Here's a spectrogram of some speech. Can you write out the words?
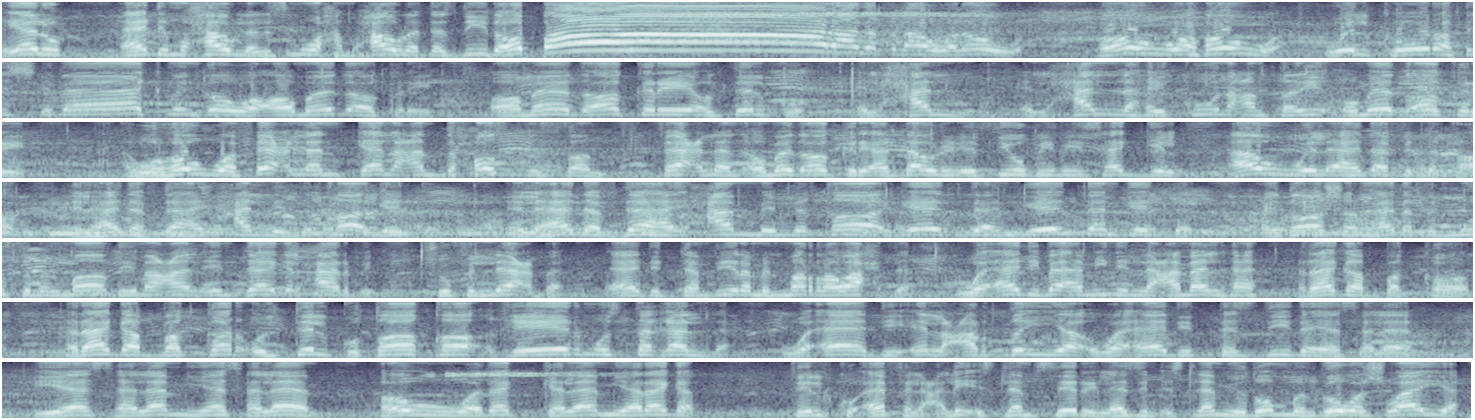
تخيلوا ادي محاولة لسموحة محاولة تسديده هوبا! الهدف الأول هو هو هو. والكوره في الشباك من جوه. عماد أكري عماد أكري. قلت لكم الحل الحل هيكون عن طريق عماد أكري. وهو فعلا كان عند حسن الظن. فعلا عماد اكري الدوري الإثيوبي بيسجل أول أهداف اللقاء. الهدف ده هيحل اللقاء جدا. الهدف ده هيحمل اللقاء جدا جدا جدا. 11 هدف الموسم الماضي مع الإنتاج الحربي. شوف اللعبة. آدي التمريرة من مرة واحدة. وآدي بقى مين اللي عملها؟ رجب بكار. رجب بكار قلت طاقة غير مستغلة. وآدي العرضية وآدي التسديدة يا سلام. يا سلام يا سلام. هو ده الكلام يا رجب. قلت لكم قافل عليه إسلام سري لازم إسلام يضم لجوه شوية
